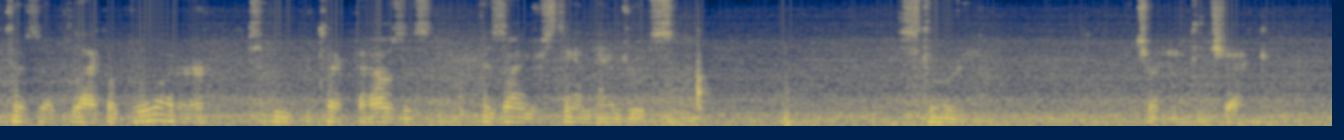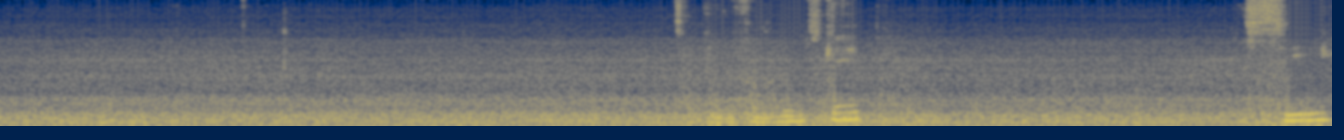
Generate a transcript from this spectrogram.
because of lack of water, to protect the houses, as I understand Andrew's story, which I have to check. It's a beautiful landscape. The sea.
